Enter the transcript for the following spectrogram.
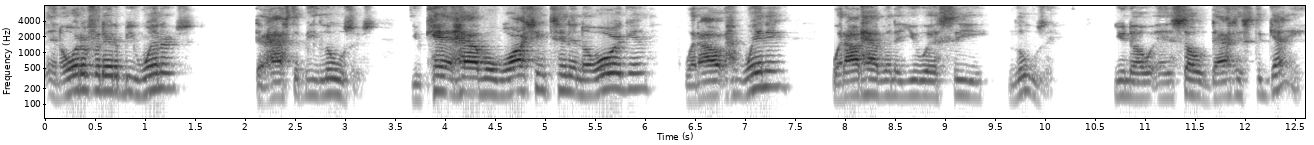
in order for there to be winners, there has to be losers. You can't have a Washington and an Oregon without winning, without having a USC losing. You know, and so that is the game.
